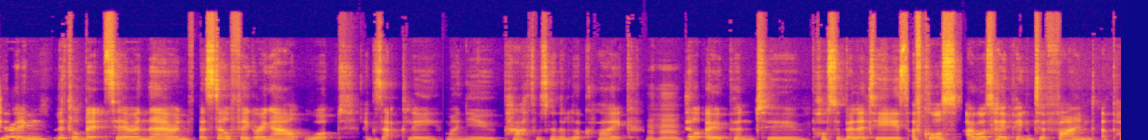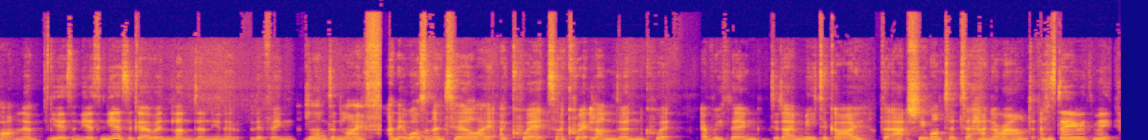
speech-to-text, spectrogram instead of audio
doing little bits here and there and but still figuring out what exactly my new path was going to look like mm-hmm. still open to possibilities. Of course, I was hoping to find a partner years and years and years ago in London, you know, living London life. And it wasn't until I, I quit, I quit London, quit everything, did I meet a guy that actually wanted to hang around and stay with me.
